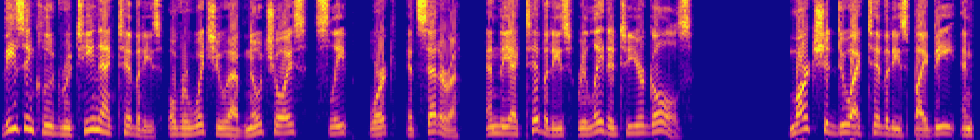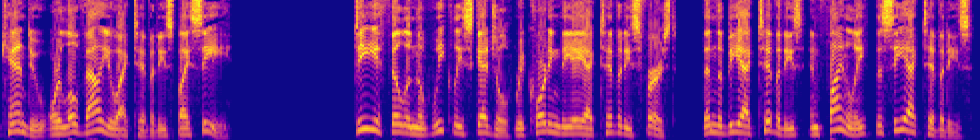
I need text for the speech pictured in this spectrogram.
These include routine activities over which you have no choice, sleep, work, etc., and the activities related to your goals. Mark should do activities by B and can do or low value activities by C. D. Fill in the weekly schedule recording the A activities first, then the B activities, and finally the C activities.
